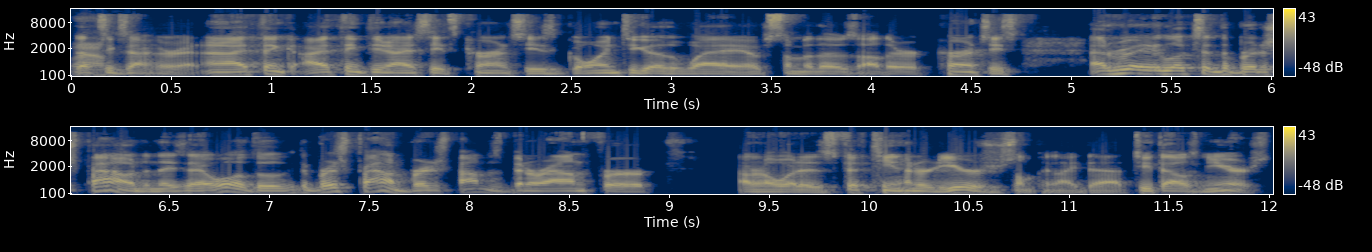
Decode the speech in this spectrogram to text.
Wow. That's exactly right. And I think I think the United States currency is going to go the way of some of those other currencies everybody looks at the British pound and they say, "Oh, the, the British pound, British pound has been around for I don't know what it is, fifteen hundred years or something like that, two thousand years."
